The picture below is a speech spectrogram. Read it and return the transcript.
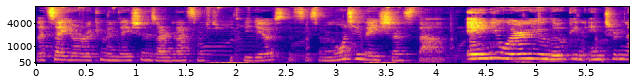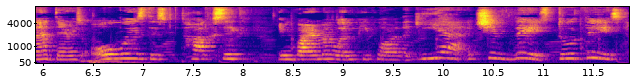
let's say your recommendations are not some stupid videos let's say some motivation stuff. Anywhere you look in internet there's always this toxic environment when people are like yeah achieve this do this.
